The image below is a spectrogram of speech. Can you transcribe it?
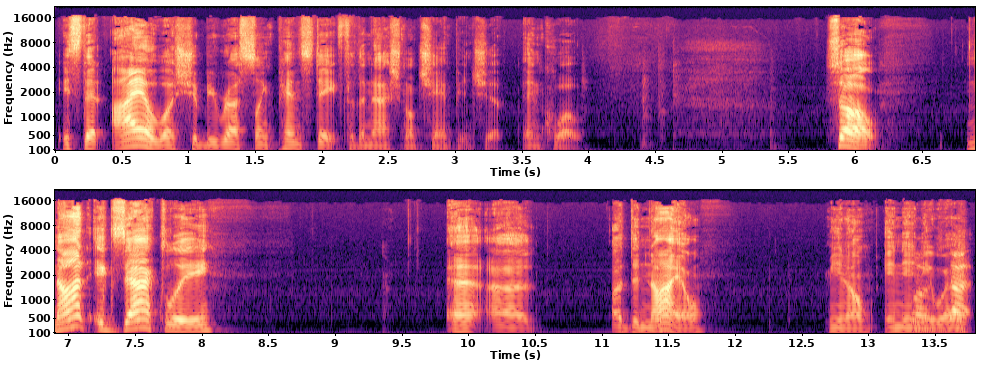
it's that Iowa should be wrestling Penn State for the national championship. End quote. So, not exactly a, a, a denial, you know, in any way. it's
